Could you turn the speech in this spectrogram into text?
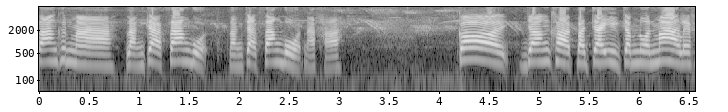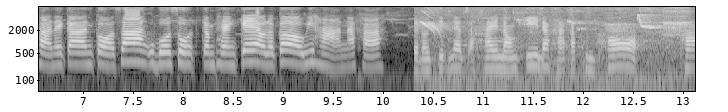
สร้างขึ้นมาหลังจากสร้างโบสถ์หลังจากสร้างโบสถ์นะคะ ก็ยังขาดปัจจัยอีกจำนวนมากเลยค่ะ ในการก่อสร้างอุโบสถกำแพงแก้วแล้วก็วิหารนะคะเดี๋ยวน้องจิ๊บเนี่ยจะให้น้องกี้นะคะ กับคุณพ่อพา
